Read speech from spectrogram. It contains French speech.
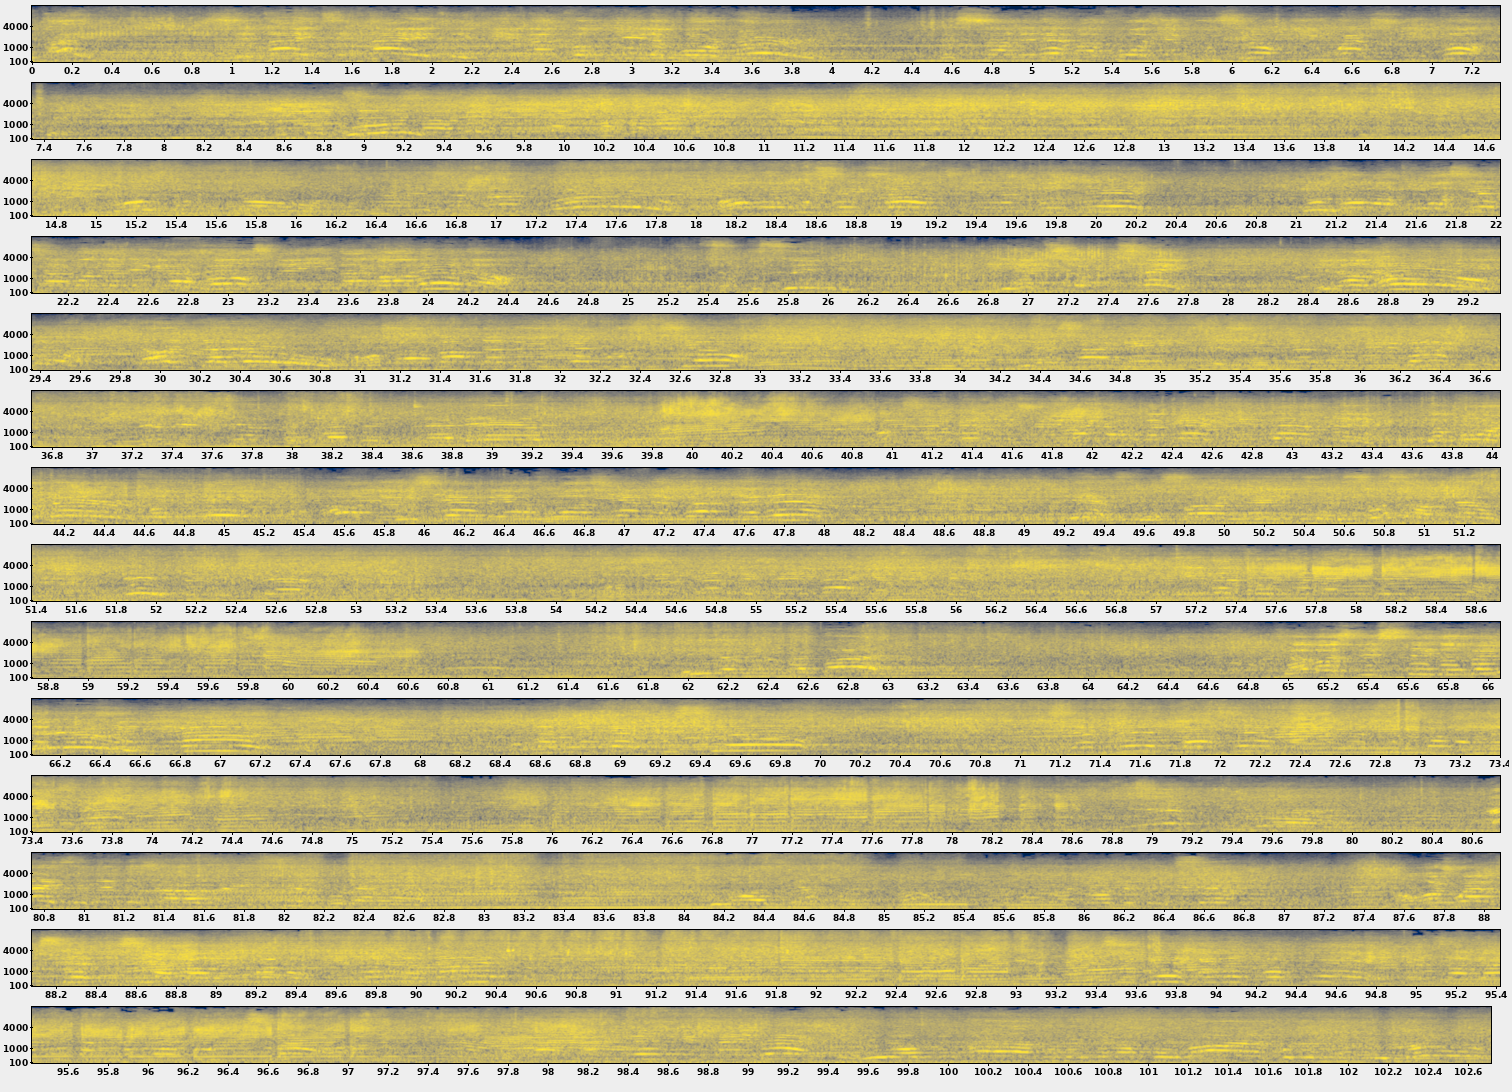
c'est tête! C'est tête, c'est tête. Kevin Fournier, le porter. Le 109 en troisième position, il watch les portes. Et comme ça, Ouais. ça fait des quatre pour le rallye. Bonne position! Seigneur et Satan! On va pousser Kevin Fournier. Toujours en troisième, ça va donner mais il est encore là, là. Ça poussé, lui. Il aime ça pousser. Et là, le galop! On part de la deuxième position. Le 115, c'est Sylvain Lévesque. 2007 pour la fête de la lèvre. Donc, Sylvain Lévesque en première, Kevin, le porter, Fournier. En deuxième et en troisième, le Pat Laden. Yes, le 115, le 69 et 2007. Donc, Sylvain Lévesque avec Kevin Fournier derrière de lui, là. Les représentants. Ça va se décider de faire la deuxième virage. Pour la première position. Samuel conserve la position pour l'instant. Hey, ça changer ici pour la troisième. Encore 2007. On va jouer à poussette ici encore une fois pour Kevin Fournier. C'est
